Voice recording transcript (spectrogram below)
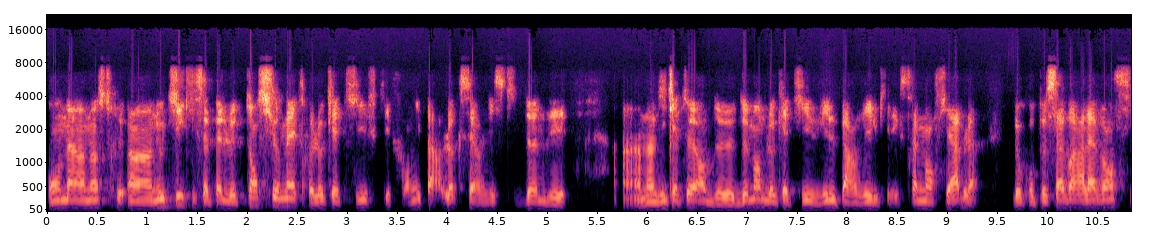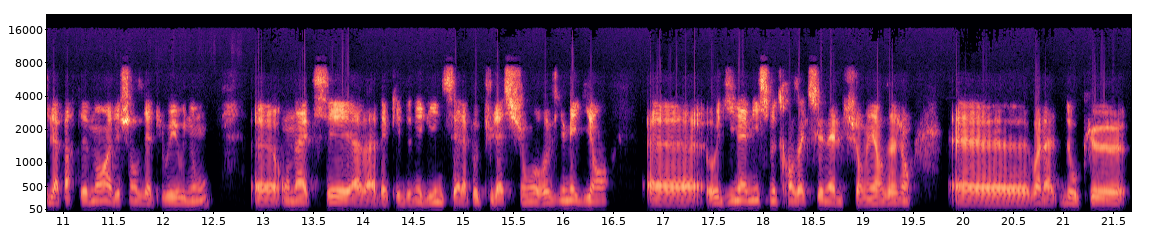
On a un, un outil qui s'appelle le tensiomètre locatif qui est fourni par Service qui donne des, un indicateur de demande locative ville par ville qui est extrêmement fiable. Donc on peut savoir à l'avance si l'appartement a des chances d'être loué ou non. Euh, on a accès avec les données de l'INSEE à la population, au revenu médian, euh, au dynamisme transactionnel sur meilleurs agents. Euh, voilà. Donc euh,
